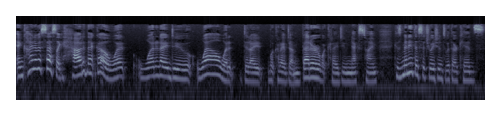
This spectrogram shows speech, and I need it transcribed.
and kind of assess like how did that go? What what did I do well? What did I what could I have done better? What could I do next time? Because many of the situations with our kids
